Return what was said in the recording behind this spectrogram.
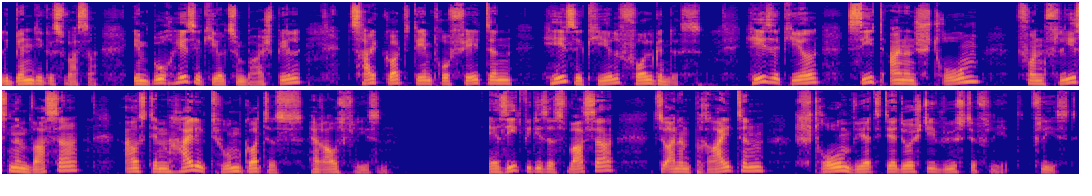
lebendiges Wasser. Im Buch Hesekiel zum Beispiel zeigt Gott dem Propheten Hesekiel Folgendes. Hesekiel sieht einen Strom von fließendem Wasser aus dem Heiligtum Gottes herausfließen. Er sieht, wie dieses Wasser zu einem breiten Strom wird, der durch die Wüste fließt.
